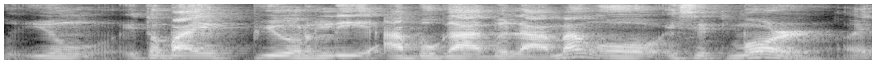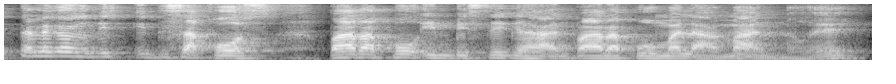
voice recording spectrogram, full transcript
yung ito ba ay purely abogado lamang o is it more? Okay? Talagang it is a cause para po imbestigahan, para po malaman. Okay?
